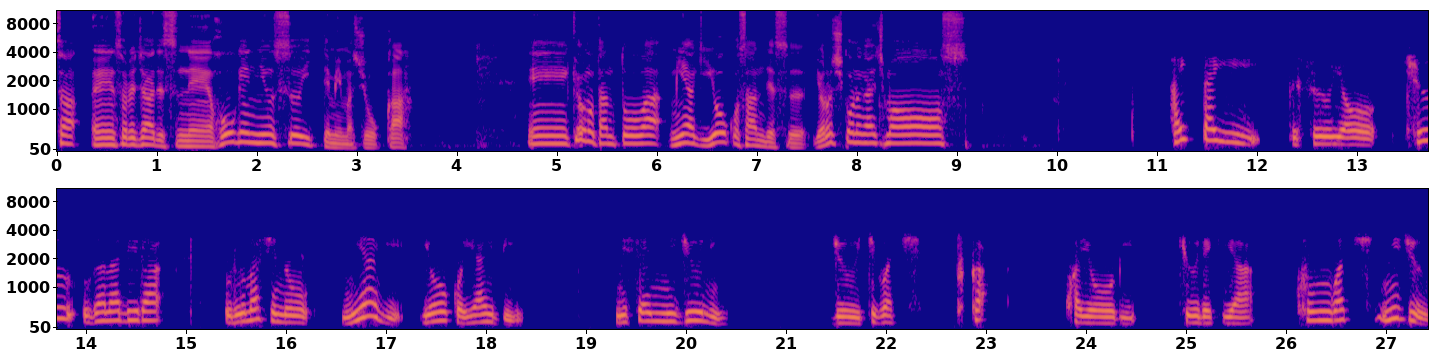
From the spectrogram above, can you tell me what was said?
さあ、えー、それじゃあですね方言ニュースいってみましょうか、えー、今日の担当は宮城陽子さんです。よろしくお願いします。はいたいぐすうよう中うがなびらうるま市の宮城陽子やいびん。2020年11月2日火曜日旧暦や9月25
